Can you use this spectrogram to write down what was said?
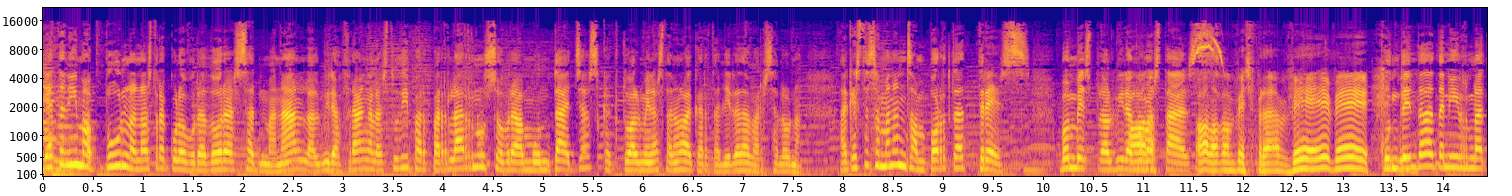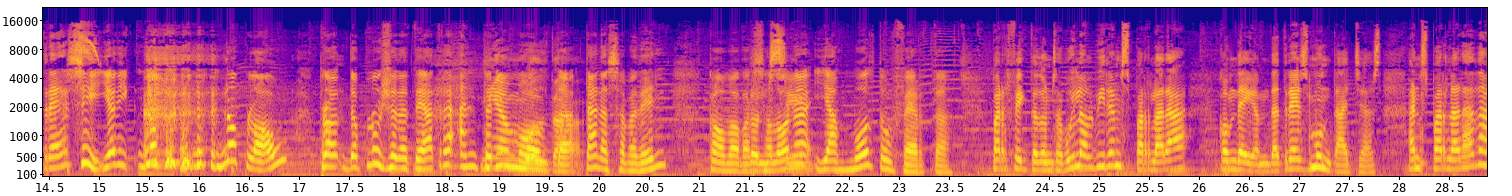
Ja tenim a punt la nostra col·laboradora setmanal, l'Alvira Frank, a l'estudi per parlar-nos sobre muntatges que actualment estan a la cartellera de Barcelona. Aquesta setmana ens en porta tres. Bon vespre, Elvira, hola, com estàs? Hola, bon vespre. Bé, bé. Contenta de tenir-ne tres? Sí, jo dic, no, no plou, però de pluja de teatre en tenim molta. molta. Tant a Sabadell com a doncs Barcelona doncs sí. hi ha molta oferta. Perfecte, doncs avui l'Alvira ens parlarà, com dèiem, de tres muntatges. Ens parlarà de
